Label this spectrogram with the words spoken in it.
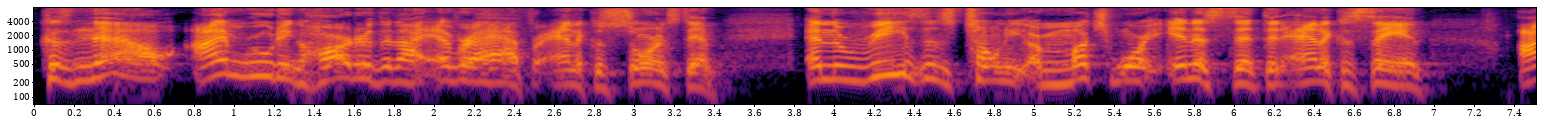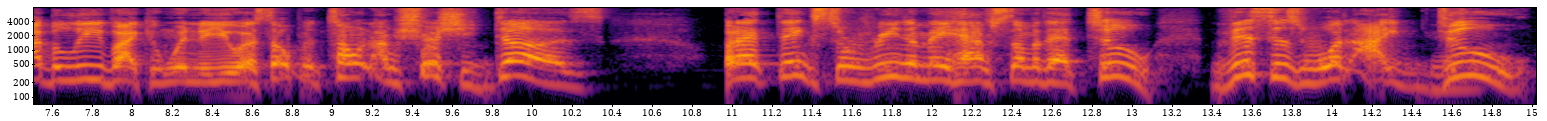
Because now I'm rooting harder than I ever have for Annika Sorenstam. And the reasons, Tony, are much more innocent than Annika saying, I believe I can win the US Open. Tony, I'm sure she does. But I think Serena may have some of that too. This is what I do.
